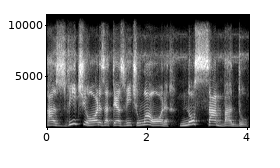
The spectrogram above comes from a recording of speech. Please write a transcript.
às 20 horas até às 21 horas, no sábado.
